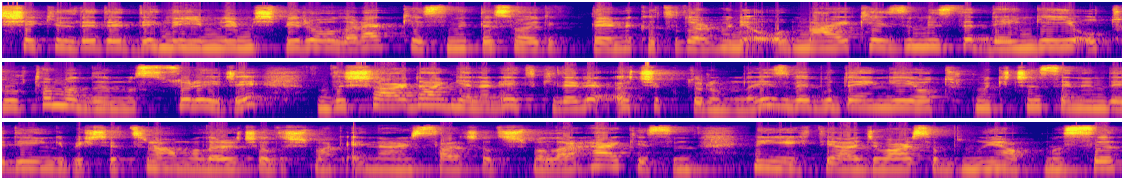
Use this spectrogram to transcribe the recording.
şekilde de deneyimlemiş biri olarak kesinlikle söylediklerine katılıyorum. Hani o merkezimizde dengeyi oturtamadığımız sürece dışarıdan gelen etkileri açık durumdayız ve bu dengeyi oturtmak için senin dediğin gibi işte travmalara çalışmak, enerjisel çalışmalar, herkesin neye ihtiyacı varsa bunu yapması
